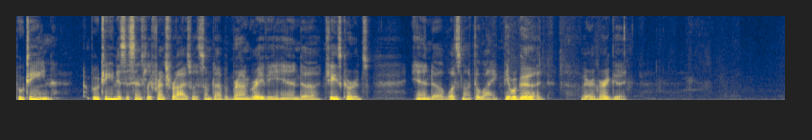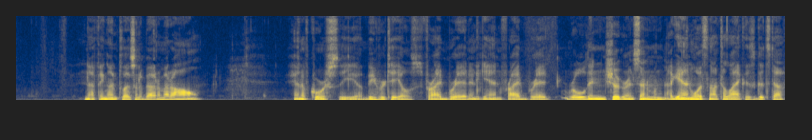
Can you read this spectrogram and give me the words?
Poutine. Poutine is essentially french fries with some type of brown gravy and uh, cheese curds. And uh, what's not to like? They were good. Very, very good. Nothing unpleasant about them at all. And of course, the uh, beaver tails, fried bread, and again, fried bread rolled in sugar and cinnamon. Again, what's not to like? This is good stuff.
